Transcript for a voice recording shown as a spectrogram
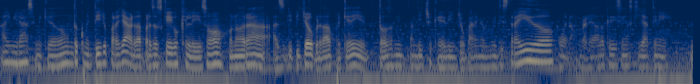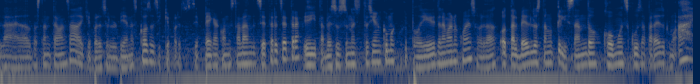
ay, mira, se me quedó un documentillo para allá, ¿verdad? Por eso es que digo que le hizo honor a, Sleepy Joe, ¿verdad? Porque todos han, dicho que Joe Biden es muy distraído. Bueno, en realidad lo que dicen es que ya tiene la edad bastante avanzada y que por eso le olvidan las cosas y que por eso se pega cuando está hablando, etcétera, etcétera. Y tal vez es una situación como que podría ir de la mano con eso, ¿verdad? O tal vez lo están utilizando como excusa para eso, como, ay,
